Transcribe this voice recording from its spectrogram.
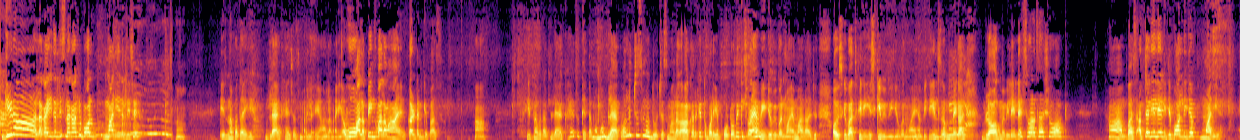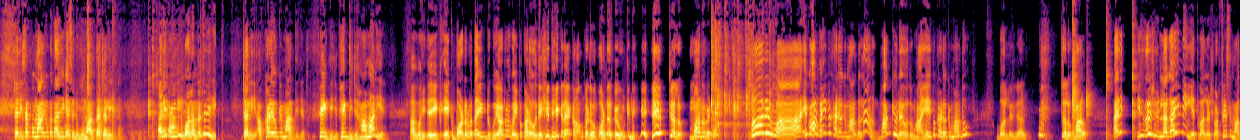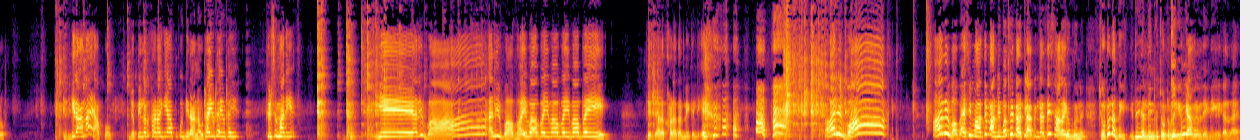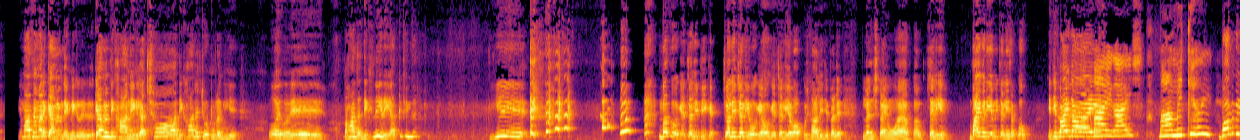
गिरा। लगाइए जल्दी से लगा के बॉल मारिए जल्दी से। हाँ। इतना पता है कि ब्लैक है चश्मा? यहाँ लगाएँगे। वो वाला पिंक वाला वहाँ है कर्टन के पास। हाँ। इतना पता ब्लैक है तो कहता है, मम्मा ब्लैक वाला चश्मा दो। चश्मा लगा करके तो बढ़िया फ़ोटो भी खिंचवाए वीडियो भी बनवाए महाराज। और उसके बाद फिर इसकी भी वीडियो बनवाए हैं, अभी रील्स हमने कहा ब्लॉग में भी ले ले, थोड़ा सा शॉर्ट हाँ बस। अब चलिए, ले लीजिए बॉल लीजिए मारिए। चलिए, सबको मार के बता दीजिए कैसे डुगू मारता है, चलिए। अरे, कहाँ की बॉल अंदर चली गई? चलिए, अब खड़े होके मार दीजिए, फेंक दीजिए फेंक दीजिए। हाँ मारिए। अब वही, एक एक बॉर्डर बताइए डुगू यहाँ खड़ा वहीं पे खड़ा हो देखिए देख रहा है कहाँ खड़े हो बॉर्डर पे हूँ कि नहीं? चलो, मारो बेटा। अरे वाह, एक और वहीं पे खड़े होके मार दो ना। भाग क्यों रहे हो तुम? हाँ यहीं पे खड़े होके मार दो। बॉल ले यार। चलो, मारो। अरे इस लगा ही नहीं ये वाला शॉट फिर से मारो। गिराना है आपको। जो पिलर खड़ा किया आपको गिराना, उठाइए उठाइए उठाइए। फिर से मारिए। ये, अरे वाह अरे वाह, भाई वाह भाई वाह भाई वाह, भाई। फिर जा रहा खड़ा करने के लिए। अरे वाह! अरे वाह, ऐसे मारते, मारने के बाद फिर क्लैपिंग करते ही, सारा गुन चोटू लग गई, इतनी जल्दी इनको चोटू लगी कैमरे में देखने के लिए कर रहा है। ये माँ से हमारे कैमरे में देखने के लिए, कैमरे में दिखाने के लिए। अच्छा दिखाने चोटू लगी है। ओए होए, कहाँ दिख नहीं रही आपकी फिंगर ये बस हो गया, चलिए ठीक है, चलिए चलिए, हो गया हो गया, चलिए, अब आप कुछ खा लीजिए पहले। लंच टाइम हुआ है आपका। चलिए बाय करिए अभी चलिए सबको। जी बाय गाइस बाय गाइस बाद में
